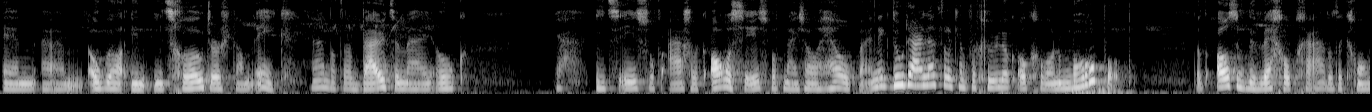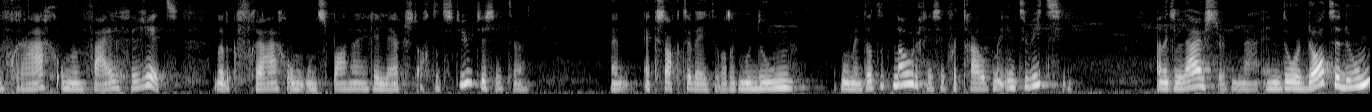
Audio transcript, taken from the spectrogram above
En um, ook wel in iets groters dan ik. Dat er buiten mij ook ja, iets is, of eigenlijk alles is, wat mij zal helpen. En ik doe daar letterlijk en figuurlijk ook gewoon een beroep op. Dat als ik de weg op ga, dat ik gewoon vraag om een veilige rit. Dat ik vraag om ontspannen en relaxed achter het stuur te zitten. En exact te weten wat ik moet doen op het moment dat het nodig is. Ik vertrouw op mijn intuïtie. En ik luister ernaar. En door dat te doen,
